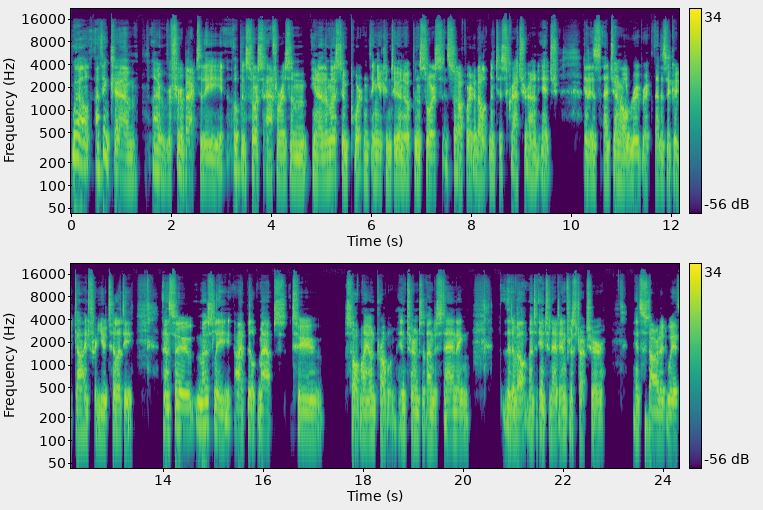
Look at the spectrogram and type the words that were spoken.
Well, I think um, I refer back to the open source aphorism. You know, the most important thing you can do in open source software development is scratch your own itch. It is a general rubric that is a good guide for utility. And so, mostly, I built maps to solve my own problem in terms of understanding the development of internet infrastructure it started with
